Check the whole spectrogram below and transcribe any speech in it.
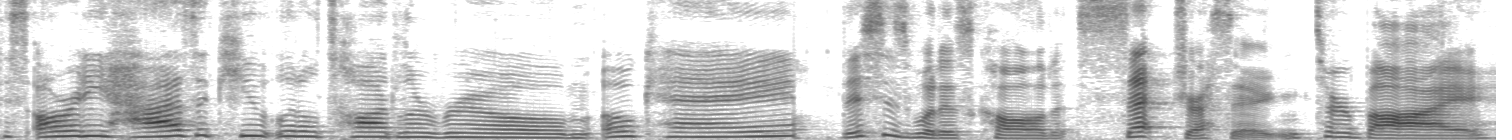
This already has a cute little toddler room. Okay. This is what is called set dressing. Enter by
